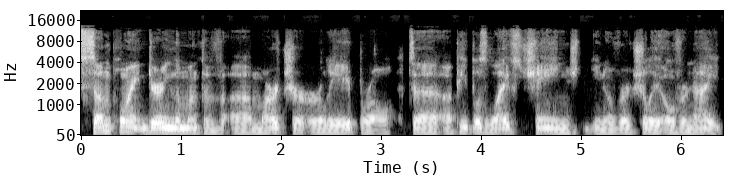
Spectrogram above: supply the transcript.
some point during the month of uh, March or early April, to, uh, people's lives changed, you know, virtually overnight.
